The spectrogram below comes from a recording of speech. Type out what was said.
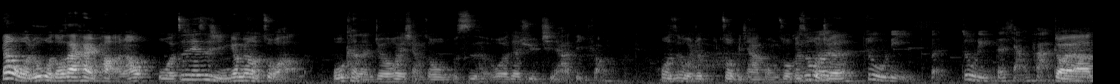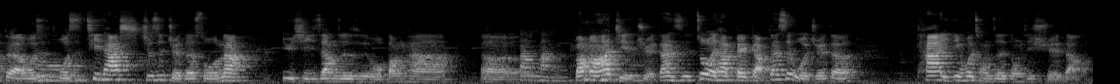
那我如果都在害怕，然后我这件事情又没有做好，我可能就会想说我不适合，我再去其他地方，或者是我就做其他工作。可是我觉得，助理本助理的想法。对啊，对啊，我是哦我是替他，就是觉得说，那与其这样，就是我帮他呃帮忙帮忙他解决，但是作为他 backup，但是我觉得他一定会从这个东西学到，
